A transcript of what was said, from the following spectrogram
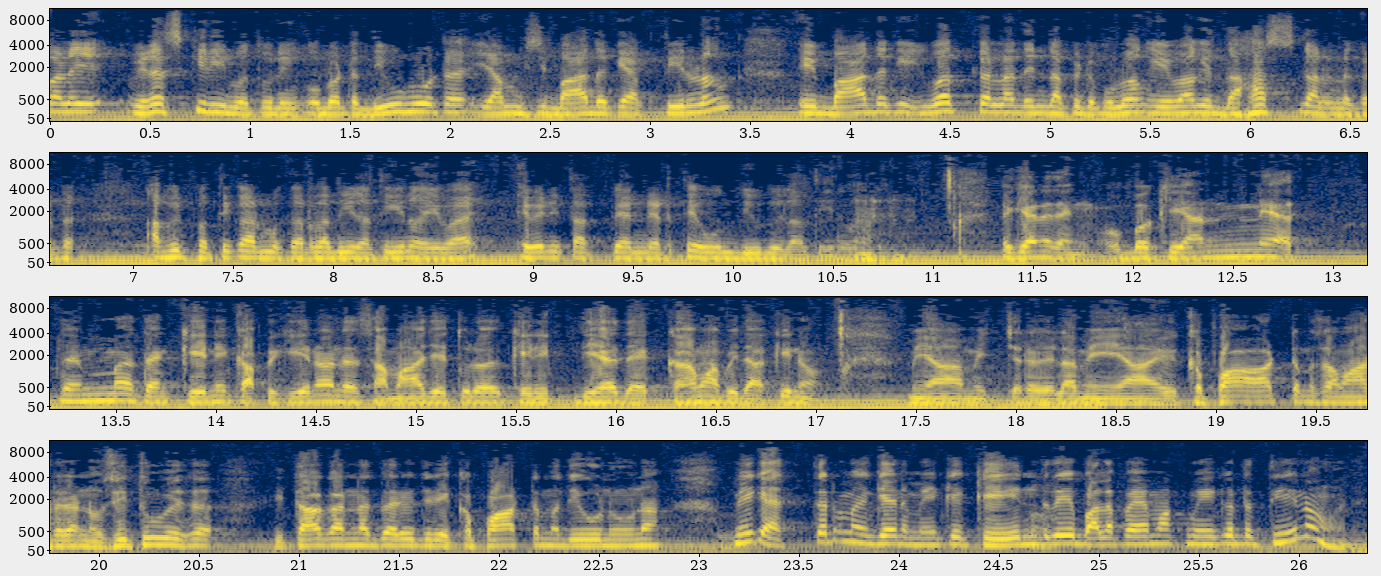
බලය වෙනස් කිරීම තුළින් ඔබට දියුණුවට යම් කිසි බාධකයක් තියෙනවා ඒ බාධක ඉවත් කරලා දෙන්න අපිට පුළුවන් ඒ වගේ දහස් ගණනකට අපි ප්‍රතිකර්ම කරලා දීලා තියෙනවා. ඒවා එවැනි තත්ත්වයන් යටතේ උන් දියුණු වෙලා තියෙනවා. ඒ කියන්නේ දැන් ඔබ කියන්නේ ඇත්තෙන්ම දැන් කෙනෙක් අපි කියනවා සමාජය තුළ කෙනෙක් දිහා දැක්කම අපි දකිනවා. මෙයා මෙච්චර වෙලා මෙයා එකපාරටම සමහර වෙලාවට නොසිතුවේස හිතා ගන්නත් බැරි විදිහට එකපාරටම දියුණු වුණා. මේක ඇත්තටම කියන්නේ මේක කේන්ද්‍රයේ බලපෑමක් මේකට තියෙනවද?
